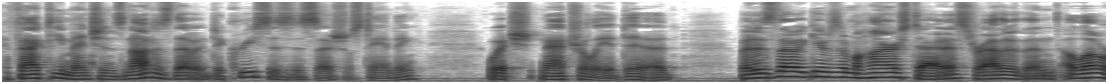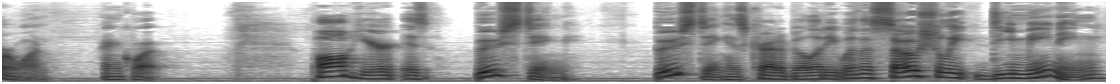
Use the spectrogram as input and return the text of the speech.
In fact, he mentions not as though it decreases his social standing, which naturally it did, but as though it gives him a higher status rather than a lower one. Paul here is boosting, boosting his credibility with a socially demeaning,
